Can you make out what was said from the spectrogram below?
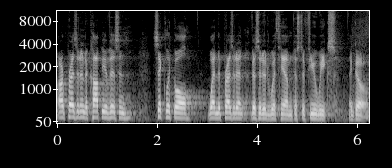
our president a copy of his encyclical when the president visited with him just a few weeks ago.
